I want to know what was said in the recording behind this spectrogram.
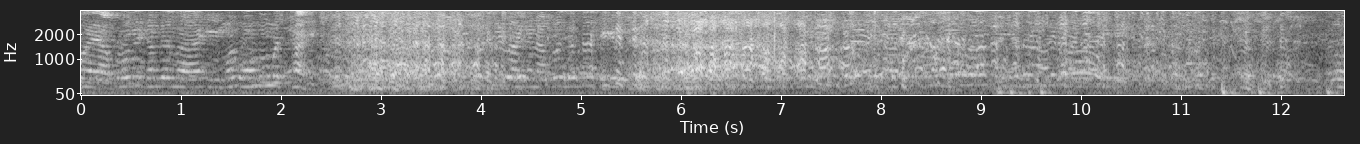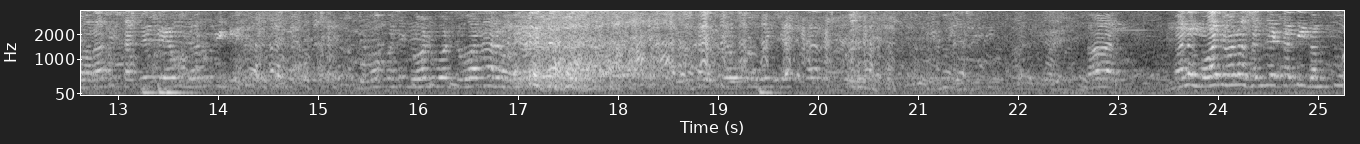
ખબર આપણો હોય ખબર ના ઈમો ઓમમ જ થાય આપણે જતા આનાથી સચેત જરૂરી. એમાં પછી દોઢ બોટ જોવા ના રહો હા, મને મોજ વાળો સંજય કદી ગમતું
